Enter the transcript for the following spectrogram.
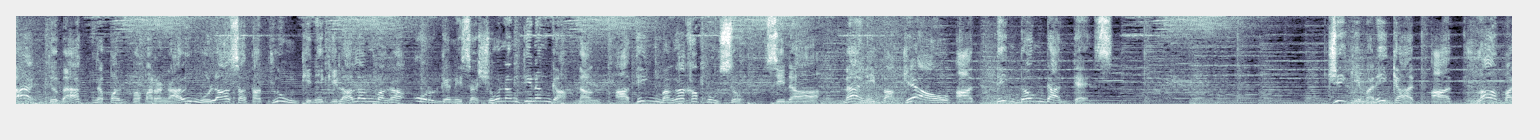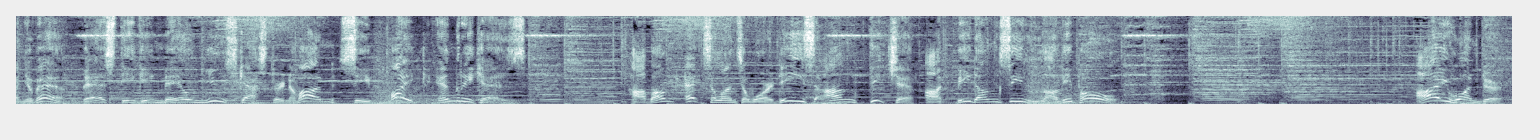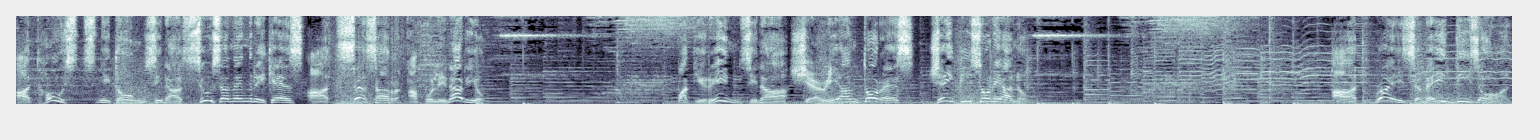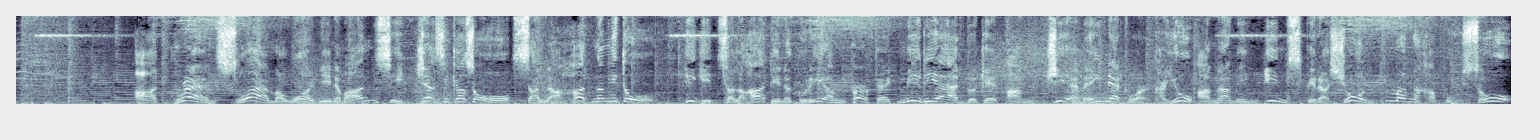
Back-to-back na pagpaparangal mula sa tatlong kinikilalang mga organisasyon ang tinanggap ng ating mga kapuso, sina Manny Pacquiao at Dingdong Dantes. Jiggy Maricad at La Bañaver. Best TV Male Newscaster naman si Mike Enriquez. Habang Excellence Awardees ang teacher at bidang si Lovey Poe. I Wonder at hosts nitong sina Susan Enriquez at Cesar Apolinario. Pati rin sina Sherry Ann Torres, JP Soriano. At Riza May Dizon. At Grand Slam awardee naman si Jessica Soho sa lahat ng ito. Higit sa lahat inaguri ang Perfect Media Advocate ang GMA Network. Kayo ang aming inspirasyon, mga kapuso.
